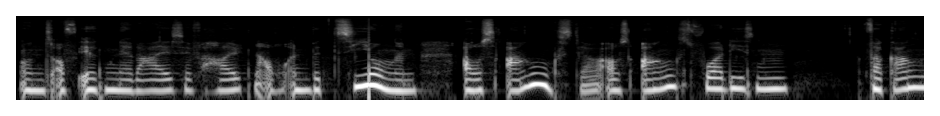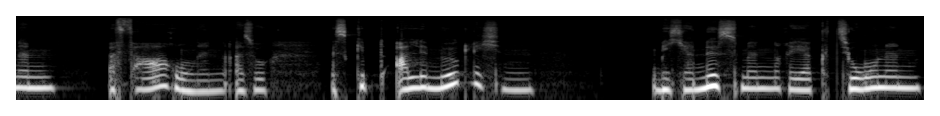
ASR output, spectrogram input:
uns auf irgendeine Weise verhalten, auch in Beziehungen, aus Angst, ja, aus Angst vor diesen vergangenen Erfahrungen. Also es gibt alle möglichen Mechanismen, Reaktionen,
